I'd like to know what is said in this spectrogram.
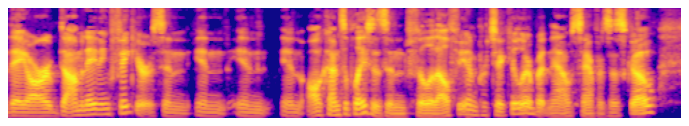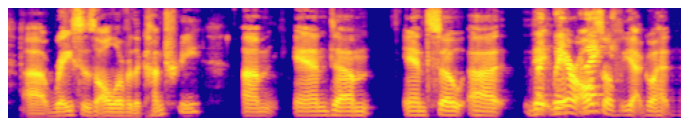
they are dominating figures in in in in all kinds of places in Philadelphia in particular, but now San Francisco, uh, races all over the country, um, and um, and so uh, they, wait, they are also I, yeah go ahead.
